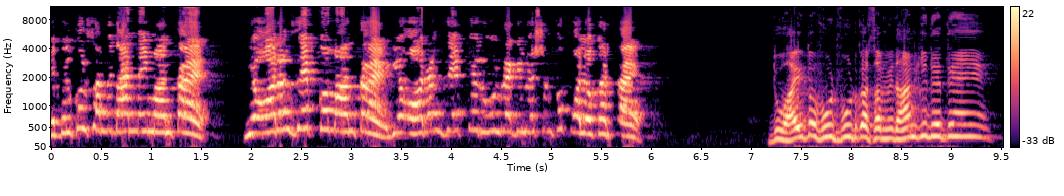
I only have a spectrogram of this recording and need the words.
ये बिल्कुल संविधान नहीं मानता है। ये औरंगज़ेब को मानता है। ये औरंगज़ेब के रूल रेगुलेशन को फॉलो करता है। दुहाई तो फूट फूट का संविधान की देते हैं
